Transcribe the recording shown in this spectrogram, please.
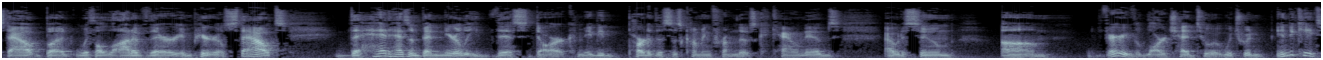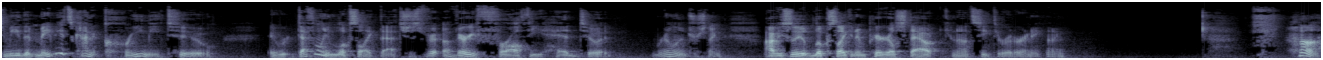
stout, but with a lot of their imperial stouts, the head hasn't been nearly this dark. Maybe part of this is coming from those cacao nibs, I would assume. Um, very large head to it, which would indicate to me that maybe it's kind of creamy too. It definitely looks like that. Just a very frothy head to it. Real interesting. Obviously, it looks like an imperial stout. Cannot see through it or anything. Huh.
